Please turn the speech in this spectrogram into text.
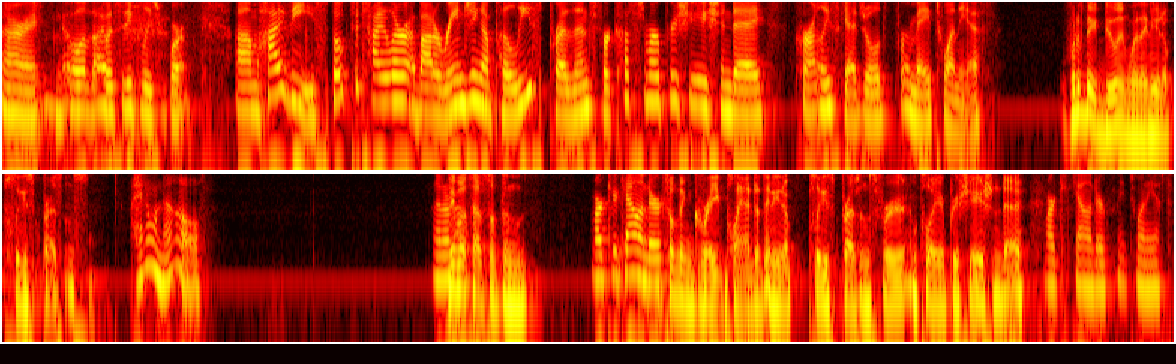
All right. Gotta love the Iowa City Police Report. Um, Hy-Vee spoke to Tyler about arranging a police presence for Customer Appreciation Day, currently scheduled for May 20th. What are they doing where they need a police presence? I don't know. I don't They know. must have something Mark your calendar. something great planned they need a police presence for Employee Appreciation Day. Mark your calendar. May 20th.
